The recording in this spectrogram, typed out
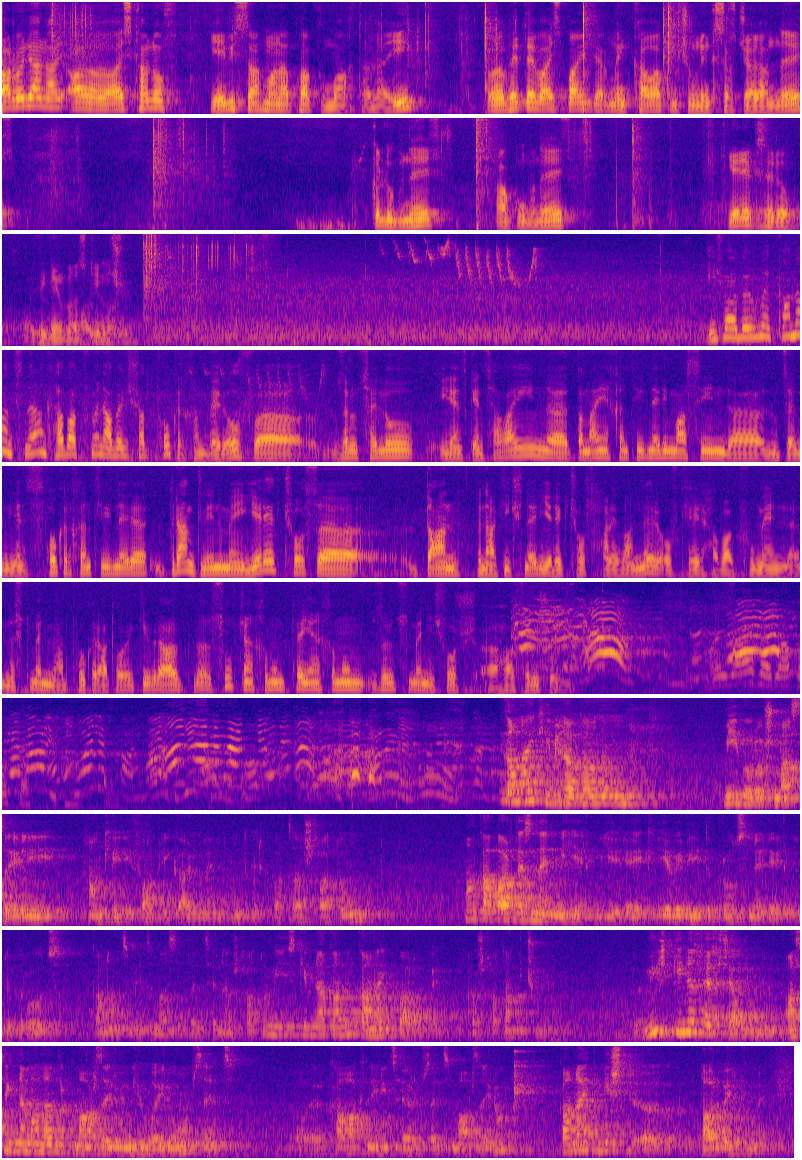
Առօրյան այսքանով եւի սահմանափակվում աղթալայի, որովհետեւ այս պայն դեռ մենք քաղաքում չունենք սրճարաններ, կլուբներ, ակումբներ 3-0 Վիլեն Վազգենիչ։ Ինչ վերաբերում է կանանց, նրանք հավաքվում են ավելի շատ փոքր խմբերով, զրուցելու իրենց կենցաղային տնային խնդիրների մասին, լուծելու իրենց փոքր խնդիրները, դրանք լինում են 3-4 տան բնակիչներ, 3-4 հարևաններ, ովքեր հավաքվում են, նստում են մի հատ փոքր աթոռիկի վրա, սուրճ են խմում, թեյ են խմում, զրուցում են ինչ-որ հարցերի շուրջ։ Կանայք հիմնականում մի որոշ մասը էլի հանքերի ֆաբրիկայում են ընդգրկված աշխատում, մանկապարտեզներ մի 2-3 եւ էլի դպրոցներ 2 դպրոց, կանանց մեծ մասը տենց են աշխատում, իսկ հիմնականում կանայք պարապ են, աշխատանք չունեն։ Միշտ կինը խեղճ է ասենք նմանատիպ մարզերում, գյուղերում, սենց քաղաքներից հեռու սենց մարզերում կանայք միշտ տարբերվում են։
